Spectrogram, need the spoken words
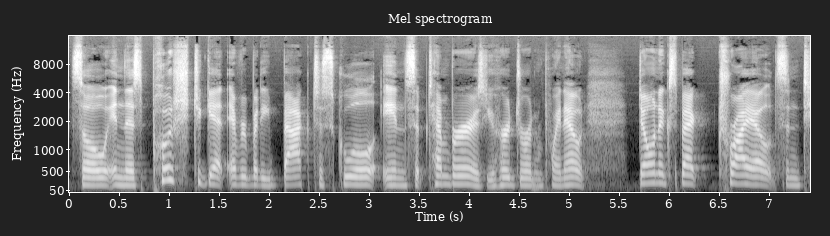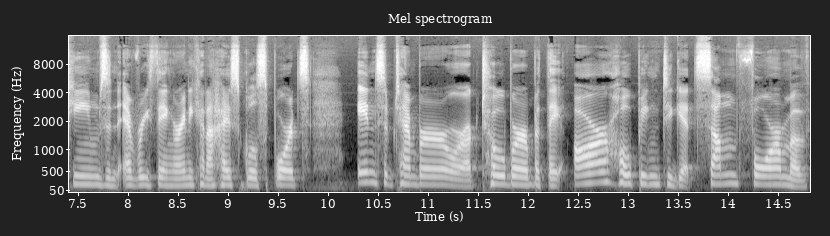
So, in this push to get everybody back to school in September, as you heard Jordan point out, don't expect tryouts and teams and everything or any kind of high school sports in September or October, but they are hoping to get some form of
